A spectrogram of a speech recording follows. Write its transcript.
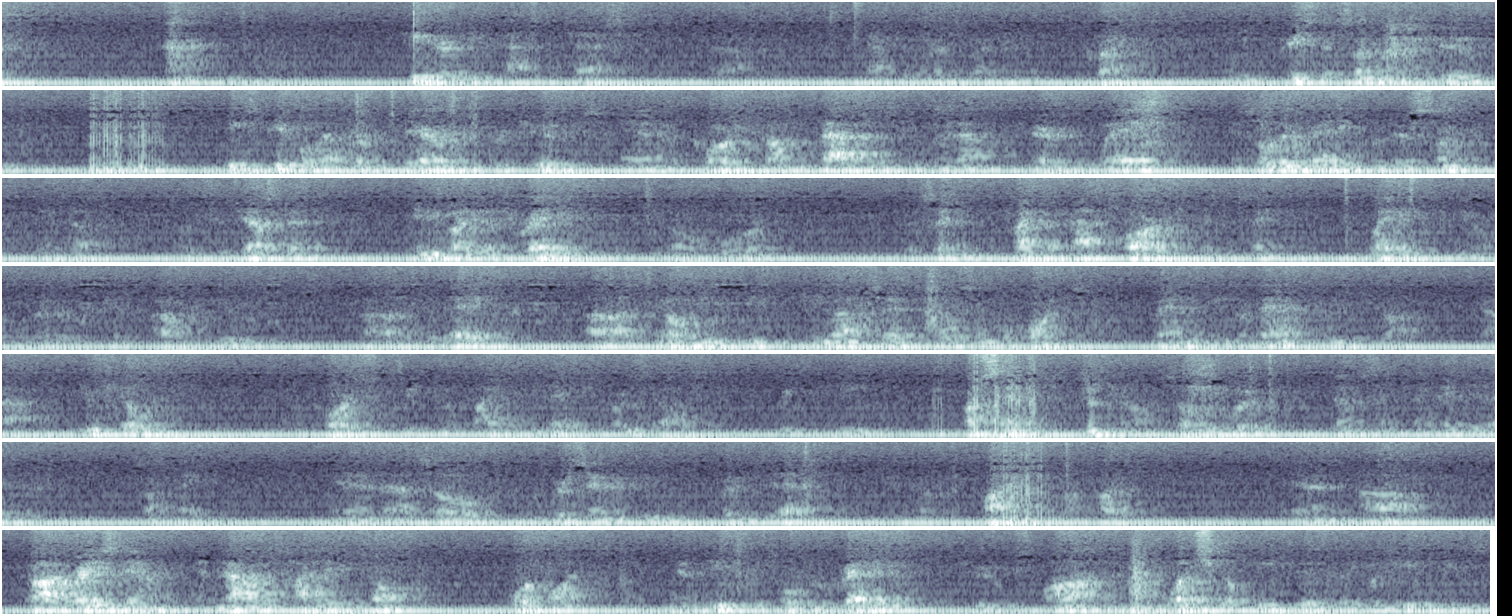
Peter, he passed the test uh, after the resurrection of Christ. And he preached a sermon to these people that were there were Jews. And of course, John the Baptist, he went out and prepared the way. And so they're ready for this sermon. And uh, I would suggest that anybody that's ready, you know, for the same type of at heart, in the same way, you know, whether we can power you uh, today. Uh, you know, he, he came out and said four simple points. Man is a man who is God. Uh, you killed him. And of course, we can apply it today to ourselves. We, we are sinners, you know, so we would have done the same thing they did someday. And uh, so when we're sinners, we put him to death. You know, mind and our heart. And uh, God raised him, and now he's highly exalted. Four points. And these people were ready to respond. What shall we do? They believe these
